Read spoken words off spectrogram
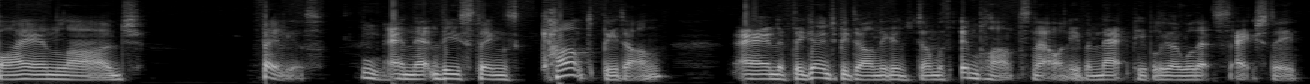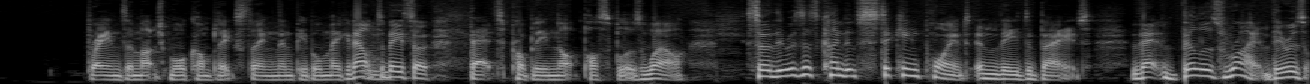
by and large failures. Hmm. And that these things can't be done. And if they're going to be done, they're going to be done with implants now. And even that, people go, well, that's actually brain's a much more complex thing than people make it out to hmm. be, so that's probably not possible as well. So there is this kind of sticking point in the debate that Bill is right. There is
